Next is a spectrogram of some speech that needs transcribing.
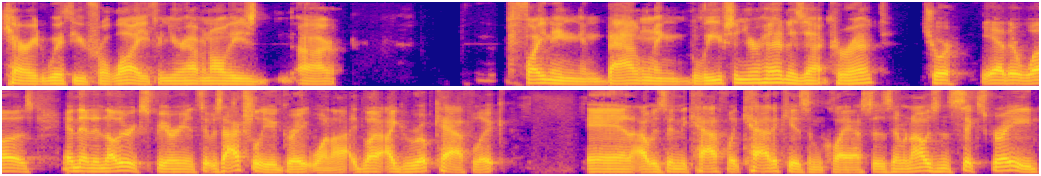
carried with you for life and you're having all these uh, fighting and battling beliefs in your head is that correct? Sure. Yeah there was. And then another experience it was actually a great one. I, I grew up catholic and i was in the catholic catechism classes and when i was in sixth grade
